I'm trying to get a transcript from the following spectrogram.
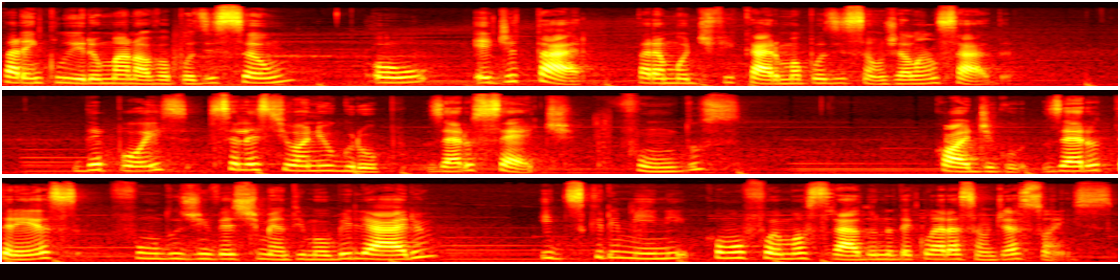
para incluir uma nova posição ou Editar para modificar uma posição já lançada. Depois, selecione o grupo 07 Fundos, código 03 Fundos de Investimento Imobiliário e discrimine como foi mostrado na declaração de ações.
